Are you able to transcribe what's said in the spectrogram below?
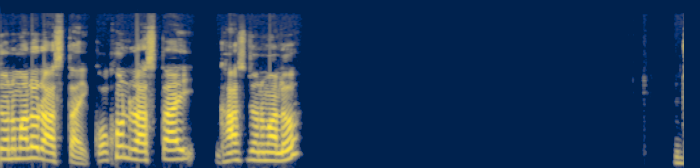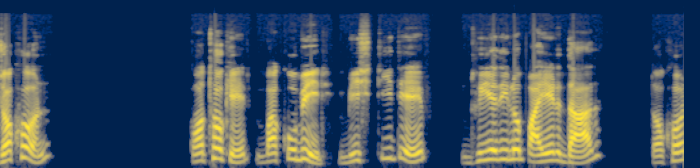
জন্মালো রাস্তায়। কখন রাস্তায় ঘাস জন্মালো? যখন কথকের বা কবির বৃষ্টিতে ধুয়ে দিল পায়ের দাগ, তখন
